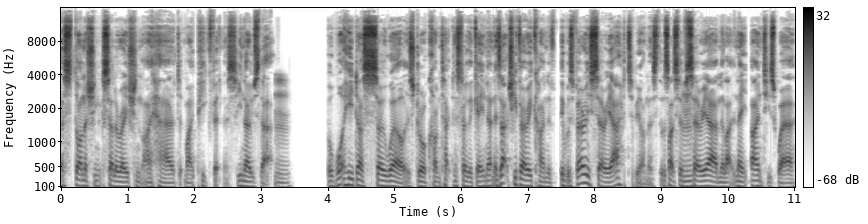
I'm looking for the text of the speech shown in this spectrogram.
astonishing acceleration I had at my peak fitness. He knows that. Mm. But what he does so well is draw contact and slow the game down. It's actually very kind of, it was very Serie A, to be honest. It was like sort of Mm. Serie A in the like late 90s where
